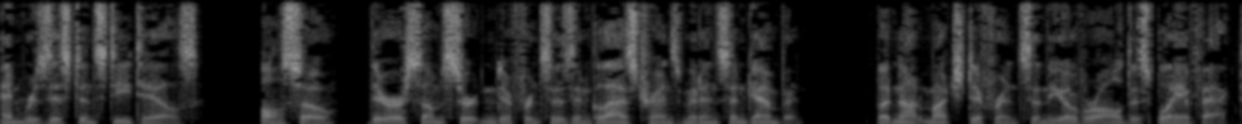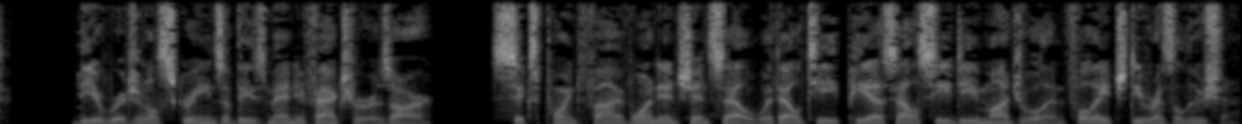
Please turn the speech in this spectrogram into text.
and resistance details. Also, there are some certain differences in glass transmittance and gamut. But not much difference in the overall display effect. The original screens of these manufacturers are 6.51-inch In-cell with LTPS LCD module and Full HD resolution.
